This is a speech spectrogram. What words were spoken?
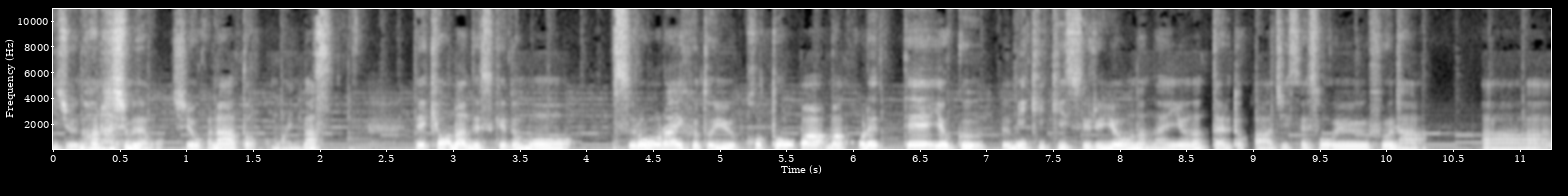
移住の話でもしようかなと思います。で、今日なんですけども、スローライフという言葉、まあこれってよく見聞きするような内容だったりとか、実際そういう風なあ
